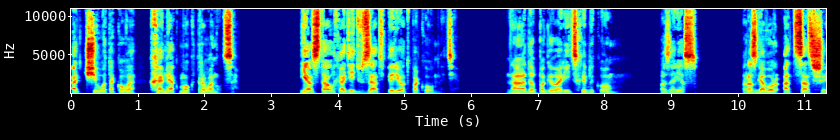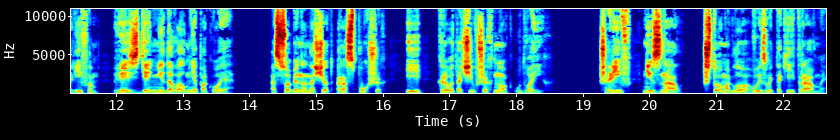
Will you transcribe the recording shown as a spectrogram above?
от чего такого хомяк мог травануться. Я стал ходить взад-вперед по комнате. Надо поговорить с хомяком. Позарез. Разговор отца с шерифом весь день не давал мне покоя. Особенно насчет распухших и кровоточивших ног у двоих. Шериф не знал, что могло вызвать такие травмы,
